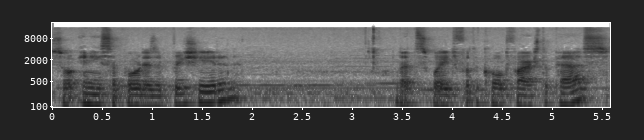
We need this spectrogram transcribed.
So any support is appreciated. Let's wait for the cold fires to pass.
